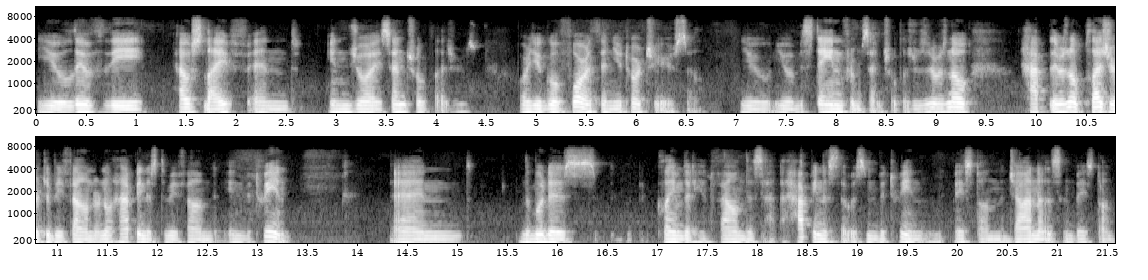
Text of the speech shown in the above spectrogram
you live the house life and enjoy sensual pleasures or you go forth and you torture yourself you you abstain from sensual pleasures there was no hap- there was no pleasure to be found or no happiness to be found in between and the Buddha's claimed that he had found this happiness that was in between based on the jhanas and based on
